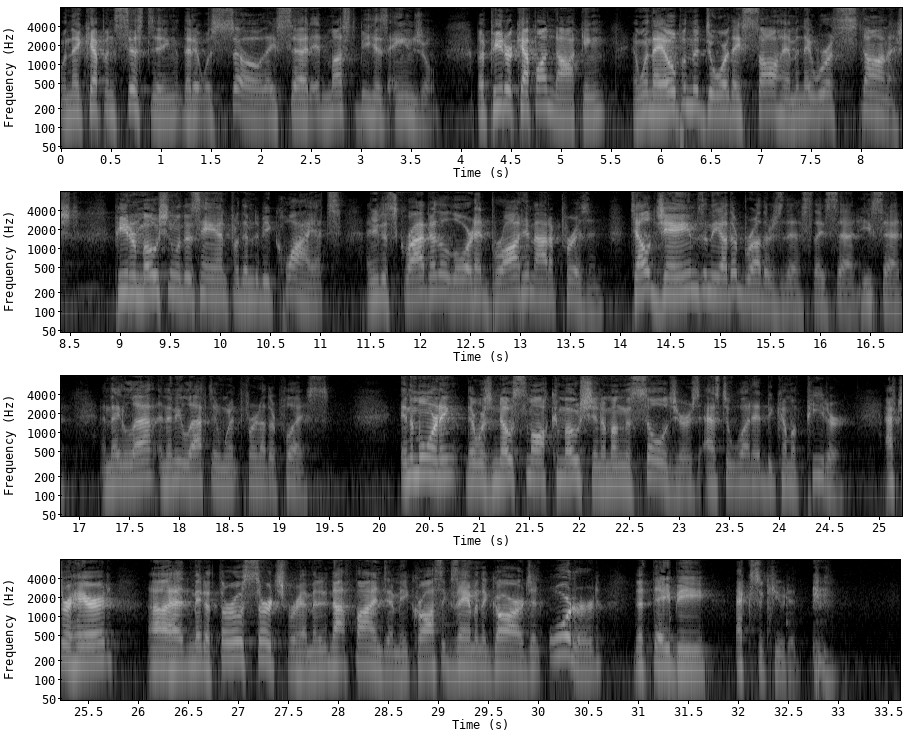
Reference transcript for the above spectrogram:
When they kept insisting that it was so, they said, It must be his angel. But Peter kept on knocking, and when they opened the door, they saw him, and they were astonished. Peter motioned with his hand for them to be quiet, and he described how the Lord had brought him out of prison. Tell James and the other brothers this, they said. He said, and they left, and then he left and went for another place. In the morning, there was no small commotion among the soldiers as to what had become of Peter. After Herod uh, had made a thorough search for him and did not find him, he cross examined the guards and ordered that they be executed.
